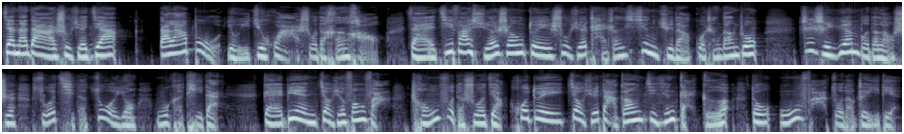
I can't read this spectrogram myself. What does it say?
加拿大数学家达拉布有一句话说得很好，在激发学生对数学产生兴趣的过程当中，知识渊博的老师所起的作用无可替代。改变教学方法、重复的说教或对教学大纲进行改革，都无法做到这一点。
